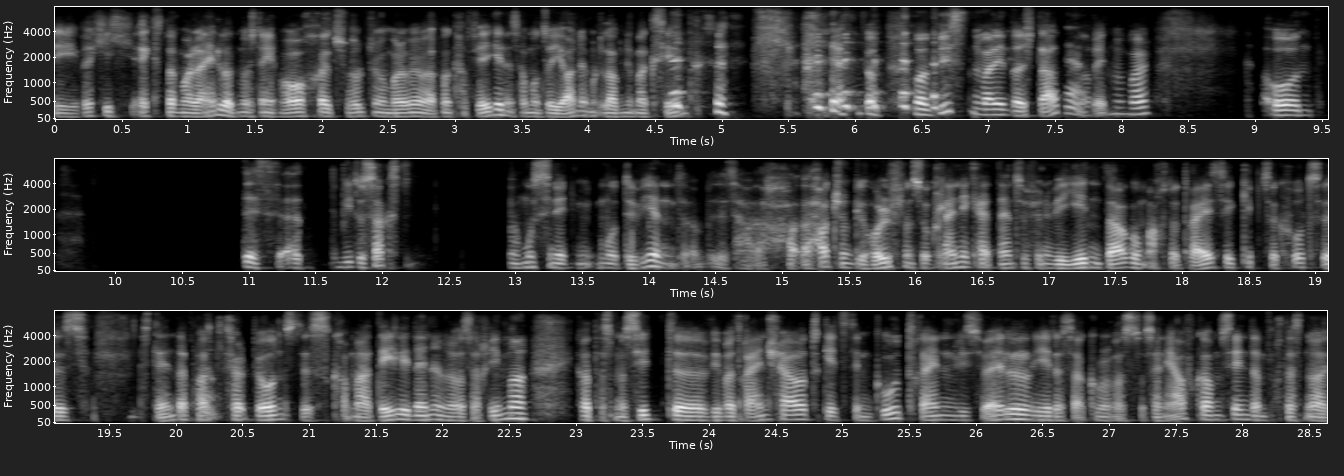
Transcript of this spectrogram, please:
die wirklich extra mal einladen mussten. Ich auch, jetzt sollten wir mal auf einen Kaffee gehen, das haben wir uns ja Jahre lang nicht mehr gesehen. und bisten mal in der Stadt, ja. dann reden wir mal. Und das, äh, wie du sagst, man muss sie nicht motivieren. Es hat schon geholfen, so Kleinigkeiten einzuführen, wie jeden Tag um 8.30 Uhr gibt es ein kurzes Stand-up, das halt bei uns, das kann man Daily nennen oder was auch immer. Gerade, dass man sieht, äh, wie man reinschaut, geht es dem gut, rein visuell, jeder sagt mal, was so seine Aufgaben sind, einfach, dass es nur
